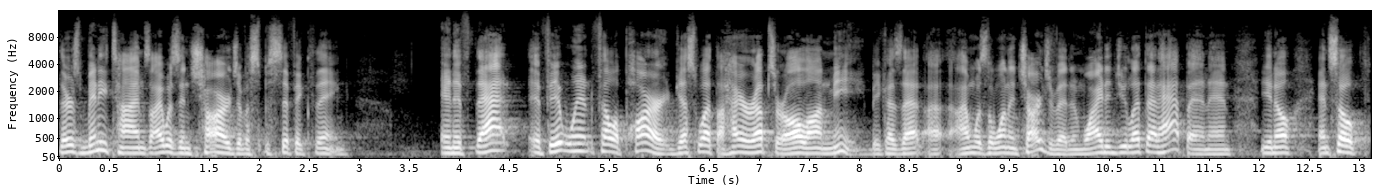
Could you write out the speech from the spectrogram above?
there's many times I was in charge of a specific thing. And if that, if it went, fell apart, guess what? The higher ups are all on me because that, I, I was the one in charge of it. And why did you let that happen? And, you know, and so,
